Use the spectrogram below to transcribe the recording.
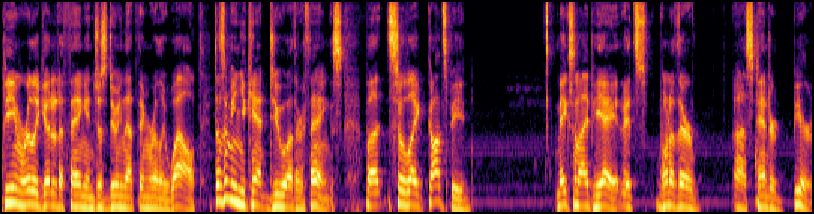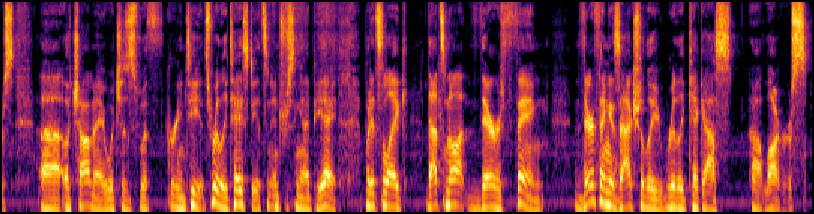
being really good at a thing and just doing that thing really well doesn't mean you can't do other things. But so like Godspeed makes an IPA. It's one of their uh, standard beers, uh, Ochame, which is with green tea. It's really tasty. It's an interesting IPA, but it's like that's not their thing their thing is actually really kick ass uh, lagers.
